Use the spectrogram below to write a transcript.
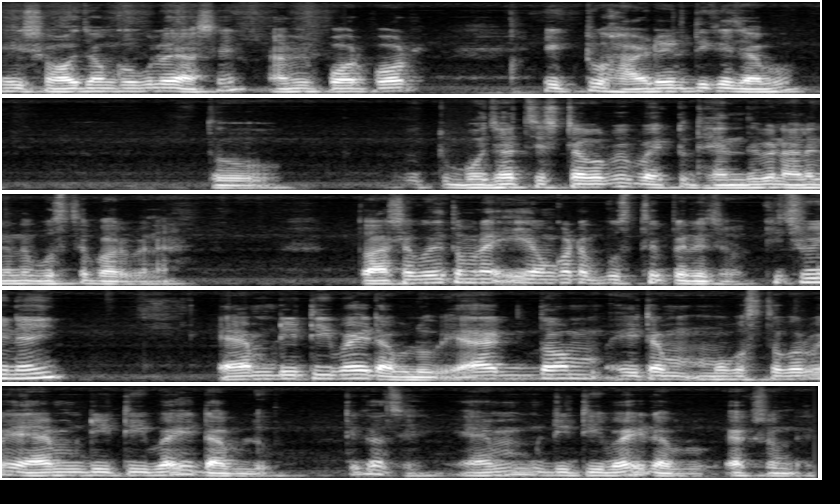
এই সহজ অঙ্কগুলোই আসে। আমি পরপর একটু হার্ডের দিকে যাব। তো একটু বোঝার চেষ্টা করবে বা একটু ধ্যান দেবে, নাহলে কিন্তু বুঝতে পারবে না। তো আশা করি তোমরা এই অঙ্কটা বুঝতে পেরেছ। কিছুই নেই। এম ডিটি বাই ডাব্লু একদম এটা মুখস্থ করবে। এম ডিটি বাই ডাব্লু ঠিক আছে? এম ডিটি বাই ডাব্লু একসঙ্গে।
